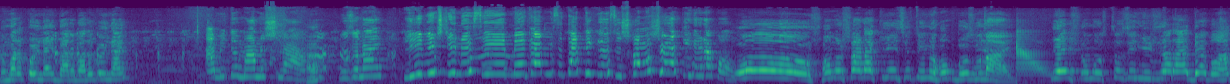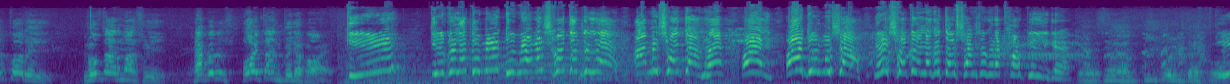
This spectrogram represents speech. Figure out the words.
তোমার কই নাই বারবার কই নাই? আমি তো মানুষ না হ্যাঁ? বুঝো নাই? লিপস্টিক নিছি মেকআপ নিছি তাতে কি হয়েছে? সমস্যাটা কি এরকম? ও সমস্যাটা কি হয়েছে তুমি হোক বোঝো নাই। এই সমস্ত জিনিস যারা ব্যবহার করে রোজার মাসে হ্যাঁ করে শয়তান করে কয় কি? কি কইলা তুমি তুমি আমার শয়তান দিলে। আমি শয়তান হ্যাঁ? ওই ওই ধর্মশা এই শয়তান নাকি তোর সংসার করে খাও কি লিগে কি? করি তাই কি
